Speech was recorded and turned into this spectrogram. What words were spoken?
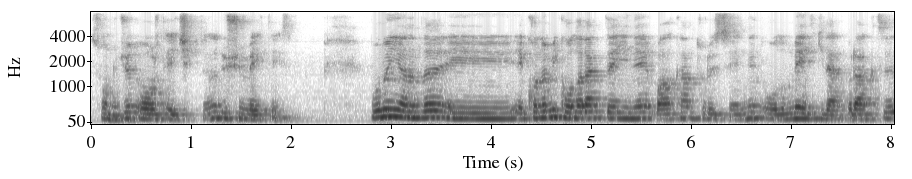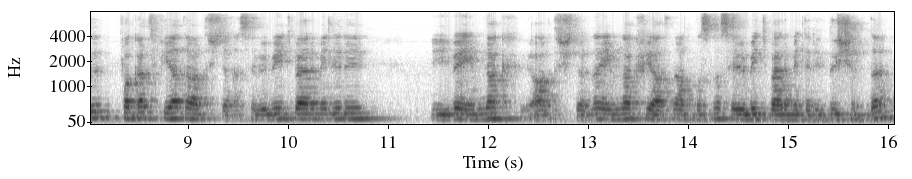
sonucun ortaya çıktığını düşünmekteyiz. Bunun yanında e, ekonomik olarak da yine Balkan turistlerinin olumlu etkiler bıraktığı fakat fiyat artışlarına sebebiyet vermeleri e, ve emlak artışlarına, emlak fiyatının artmasına sebebiyet vermeleri dışında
